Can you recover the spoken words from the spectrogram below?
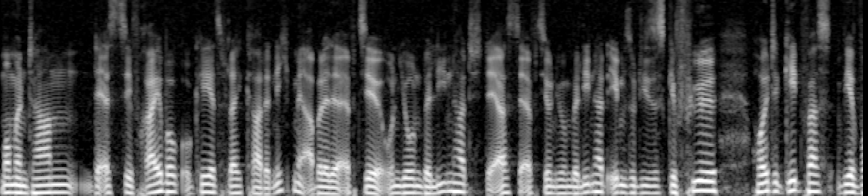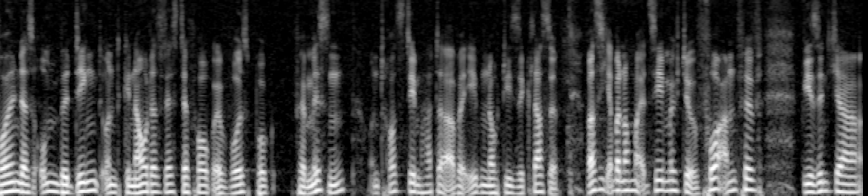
momentan der SC Freiburg, okay, jetzt vielleicht gerade nicht mehr, aber der FC Union Berlin hat, der erste FC Union Berlin hat eben so dieses Gefühl, heute geht was, wir wollen das unbedingt und genau das lässt der VfL Wolfsburg vermissen und trotzdem hat er aber eben noch diese Klasse. Was ich aber nochmal erzählen möchte vor Anpfiff, wir sind ja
